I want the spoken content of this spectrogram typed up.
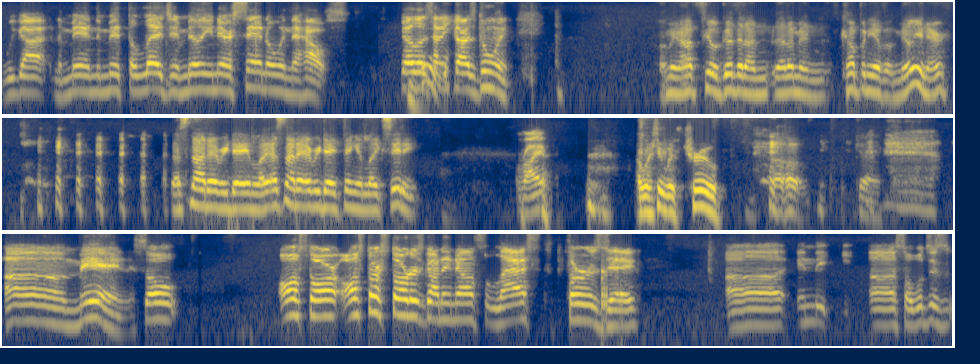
we got the man, the myth, the legend, millionaire Sano in the house. Fellas, how you guys doing? I mean, I feel good that I'm that I'm in company of a millionaire. that's not every day in that's not an everyday thing in Lake City, right? I wish it was true. oh, okay. Uh man, so all Star All Star starters got announced last Thursday. Uh, in the uh, so we'll just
